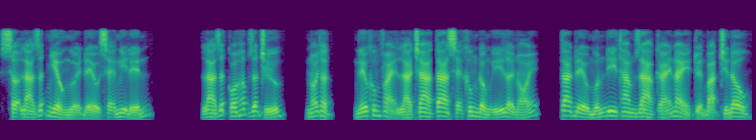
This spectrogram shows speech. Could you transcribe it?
sợ là rất nhiều người đều sẽ nghĩ đến. Là rất có hấp dẫn chứ, nói thật, nếu không phải là cha ta sẽ không đồng ý lời nói, ta đều muốn đi tham gia cái này tuyển bạn chiến đâu,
